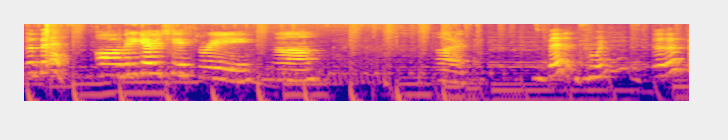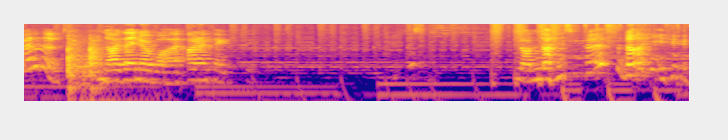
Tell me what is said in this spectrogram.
The best. Oh, but he gave it tier three. Nah. I don't think. It's better. Wouldn't you- That's better than a 2 1. No, they know why. I don't think. you're Not a nice person, are you?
